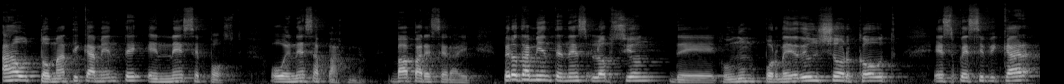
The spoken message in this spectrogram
automáticamente en ese post o en esa página. Va a aparecer ahí. Pero también tenés la opción de, con un, por medio de un shortcode, especificar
